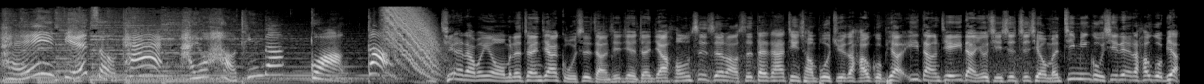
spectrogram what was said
嘿，别走开，还有好听的广告。亲爱的朋友，我们的专家股市涨跌跌专家洪世哲老师带大家进场布局的好股票，一档接一档，尤其是之前我们精品股系列的好股票，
